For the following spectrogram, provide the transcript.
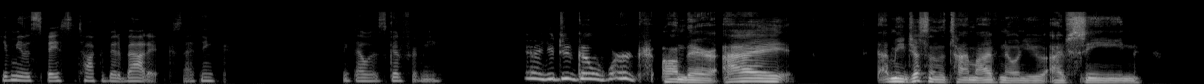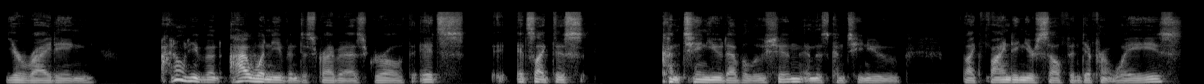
giving me the space to talk a bit about it because I think I think that was good for me. Yeah, you do good work on there. I I mean, just in the time I've known you, I've seen your writing. I don't even I wouldn't even describe it as growth. It's it's like this continued evolution and this continued like finding yourself in different ways.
